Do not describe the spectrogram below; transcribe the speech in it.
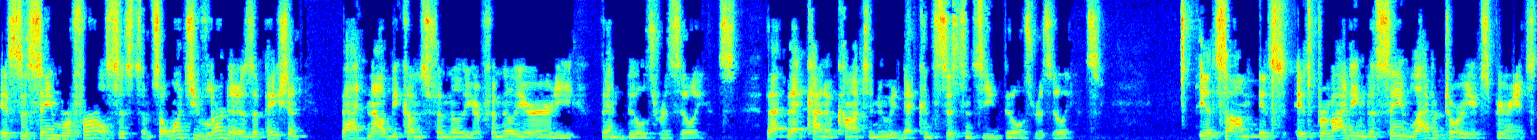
It's the same referral system. So once you've learned it as a patient, that now becomes familiar. Familiarity then builds resilience. That, that kind of continuity, that consistency builds resilience it's um, it's it's providing the same laboratory experience,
